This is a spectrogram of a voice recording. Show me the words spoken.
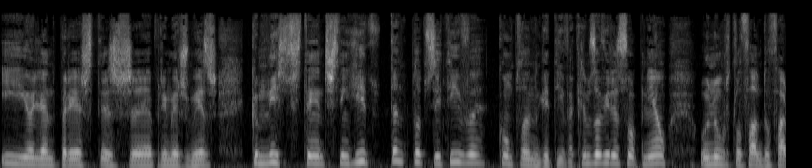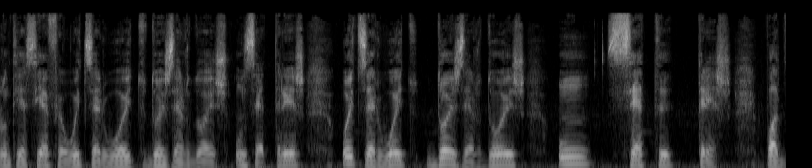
E olhando para estes uh, primeiros meses, que ministros têm distinguido tanto pela positiva como pela negativa? Queremos ouvir a sua opinião. O número de telefone do Fórum TSF é o 808-202-173, 808-202-173. 3. Pode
